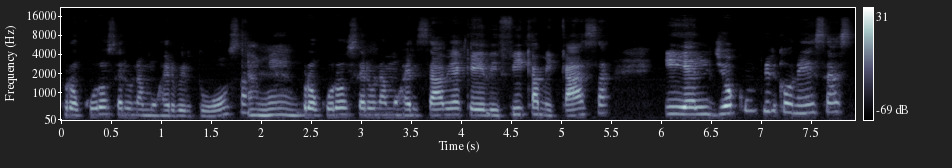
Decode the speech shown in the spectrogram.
procuro ser una mujer virtuosa, procuro ser una mujer sabia que edifica mi casa y el yo cumplir con esas,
